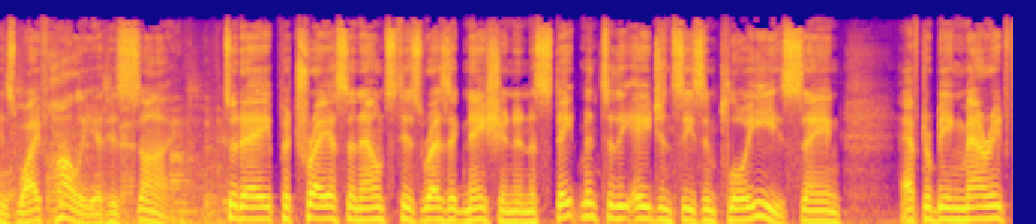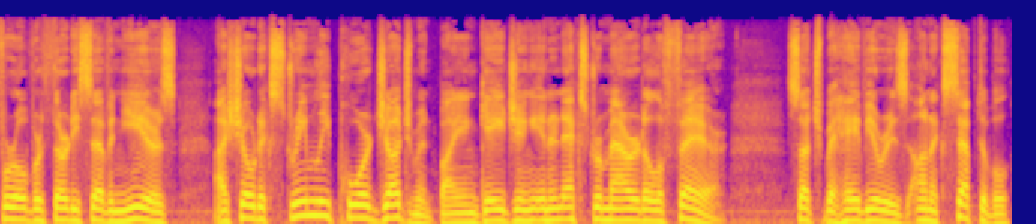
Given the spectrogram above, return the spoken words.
his wife Holly at his side. Today, Petraeus announced his resignation in a statement to the agency's employees, saying, after being married for over 37 years, I showed extremely poor judgment by engaging in an extramarital affair. Such behavior is unacceptable,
